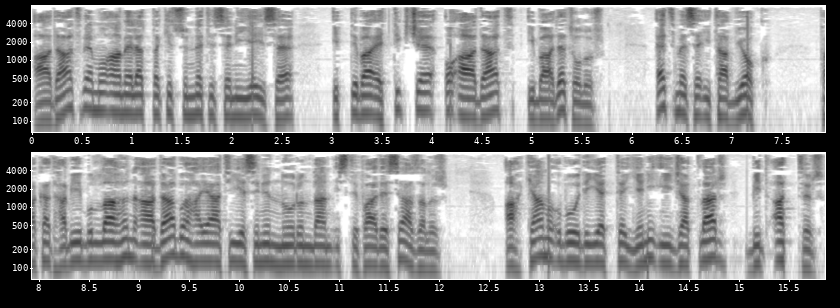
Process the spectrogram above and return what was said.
Adat ve muamelattaki sünnet-i seniye ise ittiba ettikçe o adat ibadet olur. Etmese itab yok. Fakat Habibullah'ın adabı hayatiyesinin nurundan istifadesi azalır. Ahkâm-ı ubudiyette yeni icatlar bid'attır.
